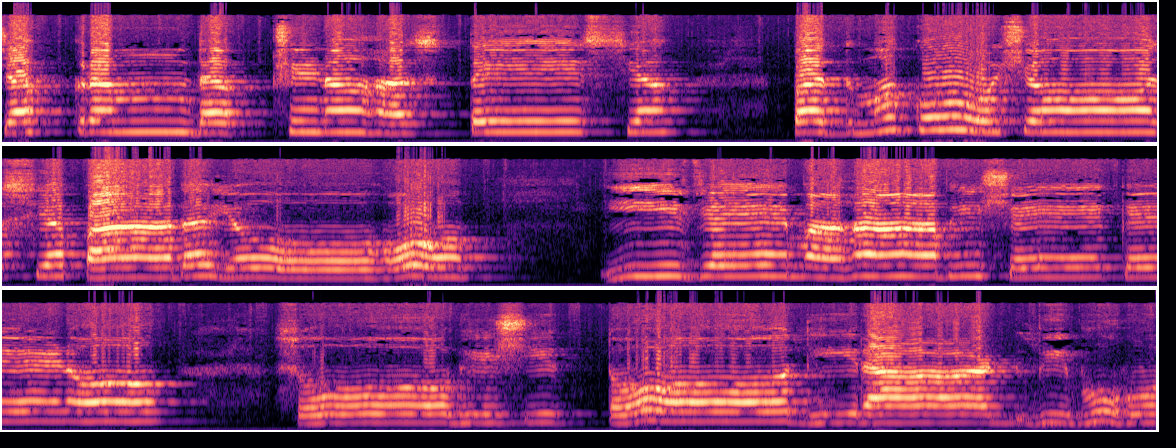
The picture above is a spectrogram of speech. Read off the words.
चक्रम् दक्षिणहस्तेस्य पद्मकोशस्य पादयोः ईजे महाभिषेकेण सोऽभिषिक्तोऽधिराड्विभुः।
